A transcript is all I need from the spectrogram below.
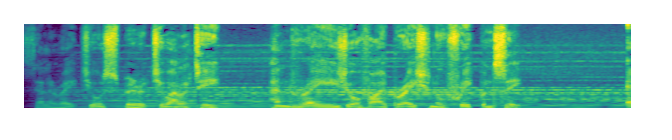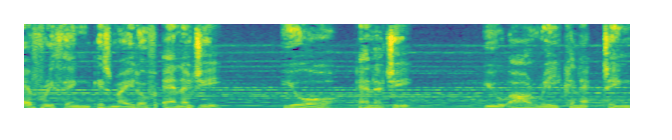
Accelerate your spirituality and raise your vibrational frequency. Everything is made of energy, your energy. You are reconnecting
